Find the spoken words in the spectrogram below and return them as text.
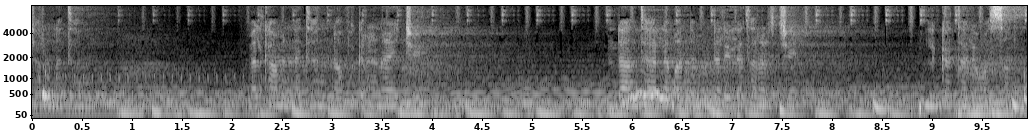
ቸርነትህን መልካምነትህንና ፍቅርህን አይቼ እንዳንተ ያለ ማንም እንደሌለ ተረድቼ ልከተል ወሰንኩ።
